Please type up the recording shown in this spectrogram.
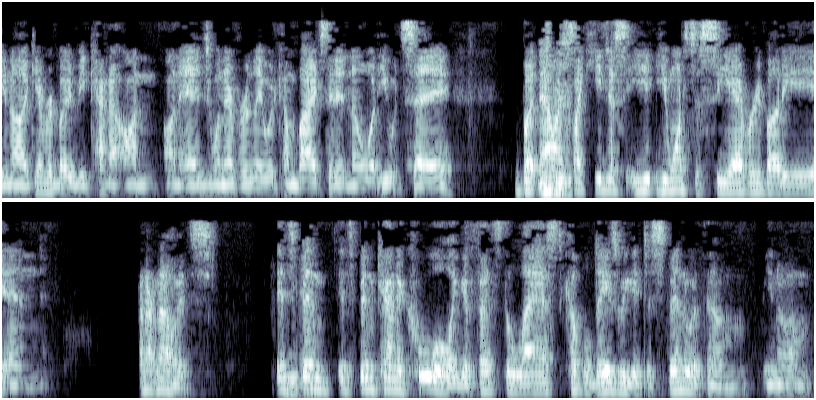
you know, like everybody would be kind of on on edge whenever they would come by because they didn't know what he would say. But now Mhm. it's like he just he, he wants to see everybody and I don't know, it's it's Yeah. been it's been kind of cool. Like if that's the last couple days we get to spend with him, you know, I'm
